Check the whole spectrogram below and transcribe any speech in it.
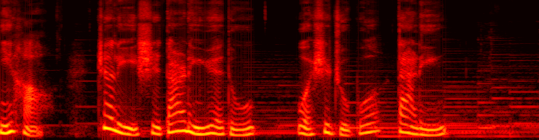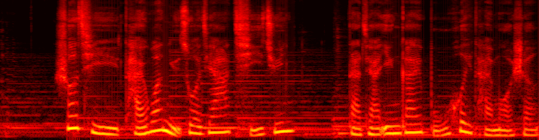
你好，这里是 Darling 阅读，我是主播大林。说起台湾女作家齐君，大家应该不会太陌生。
